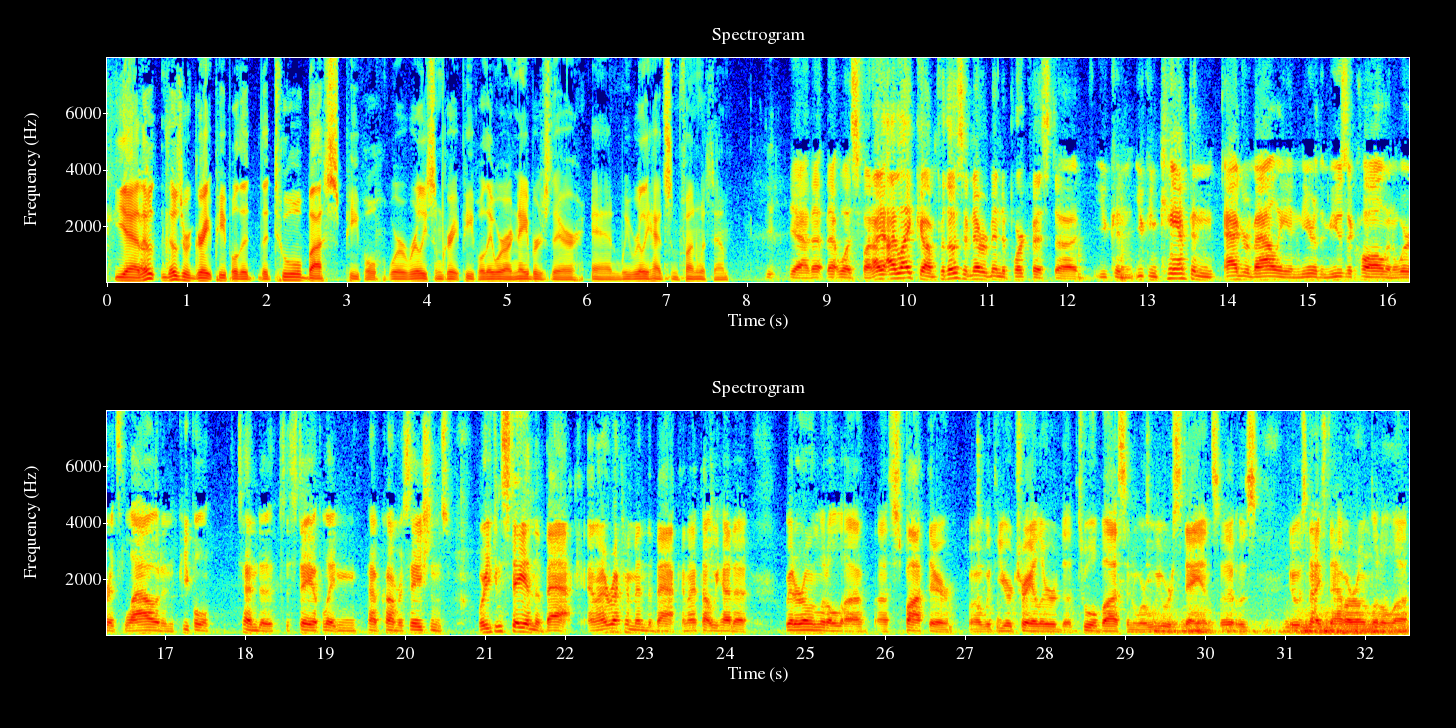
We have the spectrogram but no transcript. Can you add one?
Yeah, so. those those were great people. The the tool bus people were really some great people. They were our neighbors there, and we really had some fun with them yeah, that that was fun. I, I like um, for those who've never been to PorcFest, uh, you can you can camp in Agora Valley and near the music hall and where it's loud and people tend to, to stay up late and have conversations, or you can stay in the back. And I recommend the back. And I thought we had a we had our own little uh, uh, spot there uh, with your trailer, the tool bus, and where we were staying. So it was it was nice to have our own little uh,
